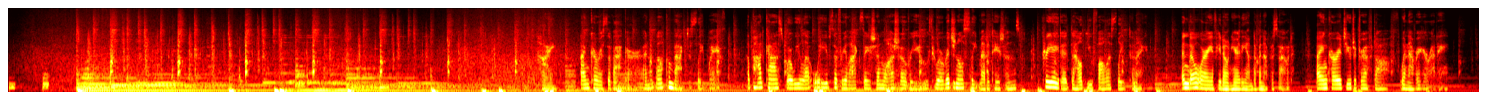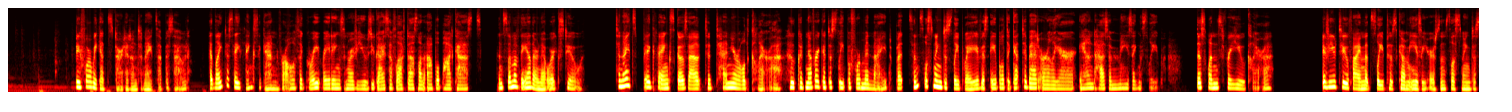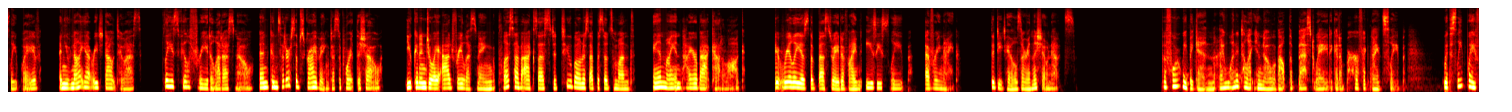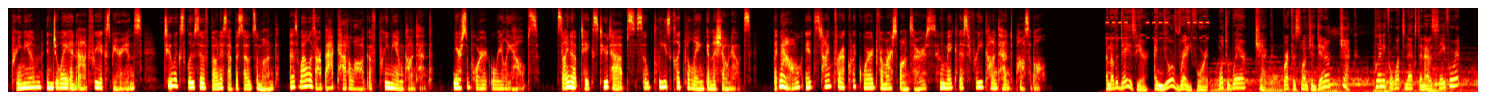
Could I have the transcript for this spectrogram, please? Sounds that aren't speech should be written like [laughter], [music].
Hi, I'm Karissa Vacker, and welcome back to Sleepwave, a podcast where we let waves of relaxation wash over you through original sleep meditations created to help you fall asleep tonight. And don't worry if you don't hear the end of an episode. I encourage you to drift off whenever you're ready. Before we get started on tonight's episode, I'd like to say thanks again for all of the great ratings and reviews you guys have left us on Apple Podcasts and some of the other networks too. Tonight's big thanks goes out to 10 year old Clara, who could never get to sleep before midnight, but since listening to Sleepwave is able to get to bed earlier and has amazing sleep. This one's for you, Clara. If you too find that sleep has come easier since listening to Sleepwave, and you've not yet reached out to us, please feel free to let us know and consider subscribing to support the show. You can enjoy ad free listening, plus have access to two bonus episodes a month and my entire back catalog. It really is the best way to find easy sleep every night. The details are in the show notes. Before we begin, I wanted to let you know about the best way to get a perfect night's sleep. With Sleepwave Premium, enjoy an ad free experience, two exclusive bonus episodes a month, as well as our back catalog of premium content. Your support really helps. Sign up takes two taps, so please click the link in the show notes. But now it's time for a quick word from our sponsors who make this free content possible. Another day is here, and you're ready for it. What to wear? Check. Breakfast, lunch, and dinner? Check. Planning for what's next and how to save for it?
